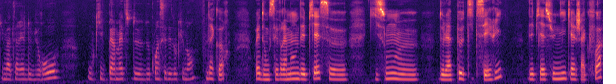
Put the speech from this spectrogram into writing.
du matériel de bureau ou qui permettent de, de coincer des documents. D'accord. Ouais, donc c'est vraiment des pièces euh, qui sont euh, de la petite série, des pièces uniques à chaque fois.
